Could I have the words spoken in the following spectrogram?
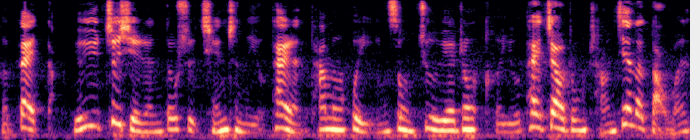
和代祷。由于这些人都是虔诚的犹太人，他们会吟诵旧约中和犹太教中常见的祷文。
